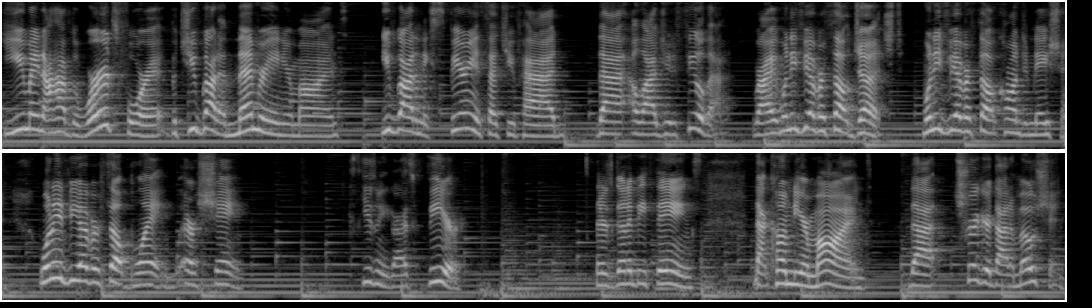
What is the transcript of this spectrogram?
you may not have the words for it, but you've got a memory in your mind. You've got an experience that you've had that allowed you to feel that, right? When have you ever felt judged? When have you ever felt condemnation? When have you ever felt blame or shame? Excuse me, guys, fear. There's going to be things that come to your mind that trigger that emotion.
